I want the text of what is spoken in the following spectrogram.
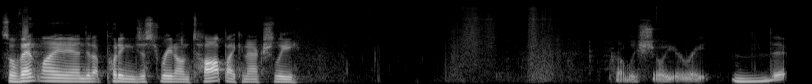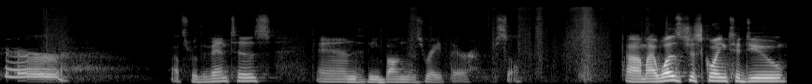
So vent line I ended up putting just right on top. I can actually probably show you right there. That's where the vent is, and the bung is right there. So um, I was just going to do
